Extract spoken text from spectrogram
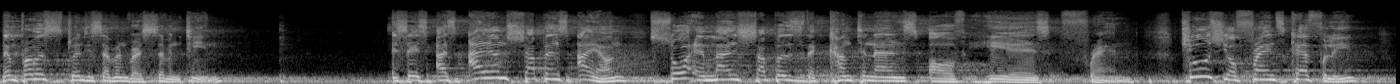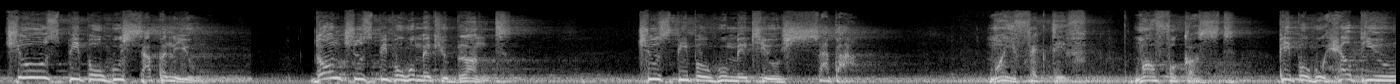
Then Proverbs 27, verse 17. It says, As iron sharpens iron, so a man sharpens the countenance of his friend. Choose your friends carefully. Choose people who sharpen you. Don't choose people who make you blunt. Choose people who make you sharper. More effective, more focused, people who help you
